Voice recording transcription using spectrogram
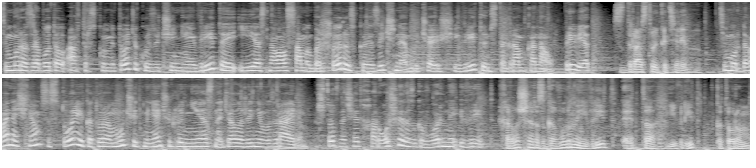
Тимур разработал авторскую методику изучения иврита и основал самый большой русскоязычный обучающий ивриту инстаграм-канал. Привет! Здравствуй, Катерина. Тимур, давай начнем с истории, которая мучает меня чуть ли не с начала жизни в Израиле. Что означает хороший разговорный иврит? Хороший разговорный иврит – это иврит, в котором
